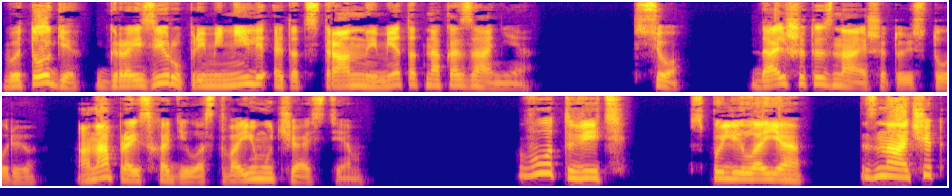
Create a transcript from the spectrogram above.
В итоге к Грайзиру применили этот странный метод наказания. Все. Дальше ты знаешь эту историю. Она происходила с твоим участием. «Вот ведь!» — вспылила я. «Значит,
